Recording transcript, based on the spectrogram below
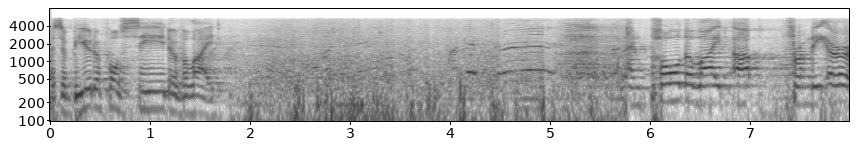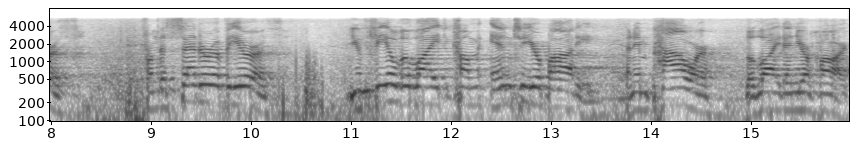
as a beautiful seed of light. And pull the light up from the earth, from the center of the earth. You feel the light come into your body and empower the light in your heart.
